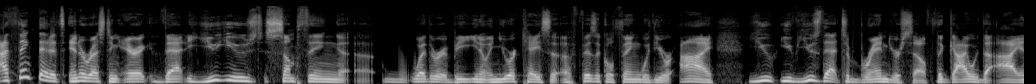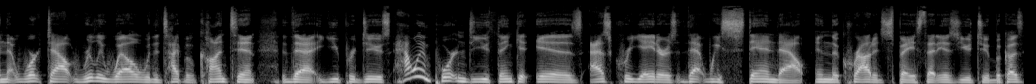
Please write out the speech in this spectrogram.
I think that it's interesting, Eric, that you used something, uh, whether it be, you know, in your case, a, a, physical thing with your eye, you, you've used that to brand yourself, the guy with the eye, and that worked out really well with the type of content that you produce. How important do you think it is as creators that we stand out in the crowded space that is YouTube? Because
